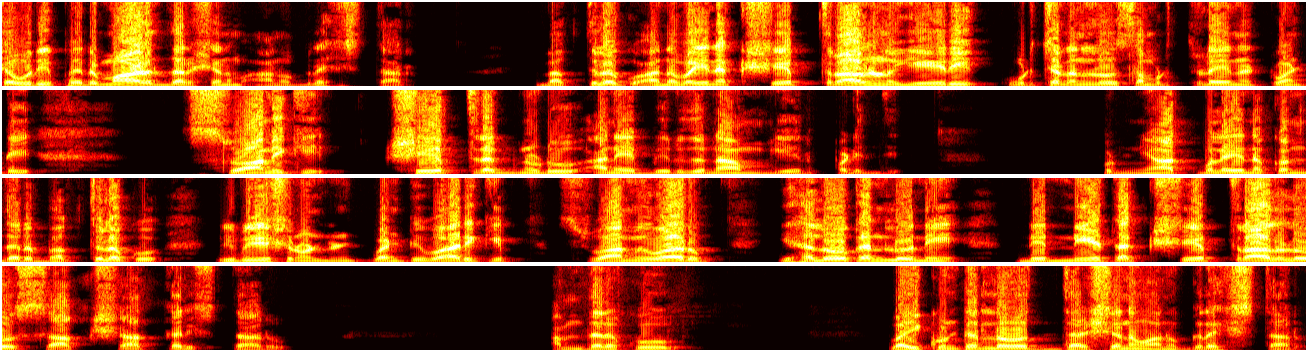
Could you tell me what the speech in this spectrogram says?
శౌరి పెరుమాళ్ దర్శనం అనుగ్రహిస్తారు. భక్తులకు అనువైన క్షేత్రాలను ఏరి కూర్చడంలో సమర్థుడైనటువంటి స్వామికి క్షేత్రజ్ఞుడు అనే బిరుదునామం ఏర్పడింది. పుణ్యాత్ములైన కొందరు భక్తులకు విభీషణుడి వంటి వారికి స్వామివారు ఇహలోకంలోని నిర్ణీత క్షేత్రాలలో సాక్షాత్కరిస్తారు. అందరకు వైకుంఠంలో దర్శనం అనుగ్రహిస్తారు.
